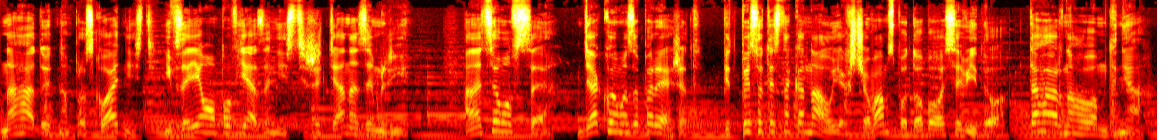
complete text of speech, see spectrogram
нагадують нам про складність і взаємопов'язаність життя на землі. А на цьому все. Дякуємо за перегляд. Підписуйтесь на канал, якщо вам сподобалося відео. Та гарного вам дня!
